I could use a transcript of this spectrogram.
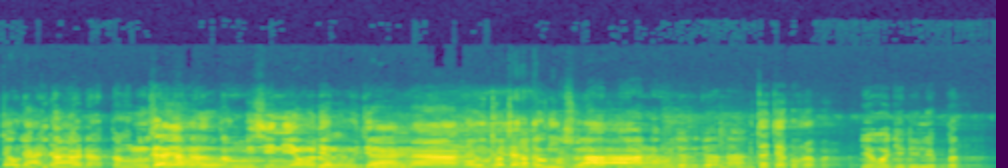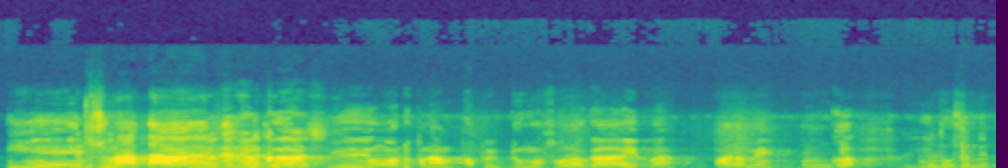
kita udah Yang ada kita nggak datang, terus Enggak kita yang datang. di sini yang hujan hujanan. Oh, itu acara Itu mah sunatan yang hujan-hujanan. Itu acara berapa? Yang wajib dilipet. Iya. itu sunatan Sunatan Elgas. Iya yang ada penam apa dengar suara gaib ah. malamnya? Enggak. Emang lu suruh kan?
